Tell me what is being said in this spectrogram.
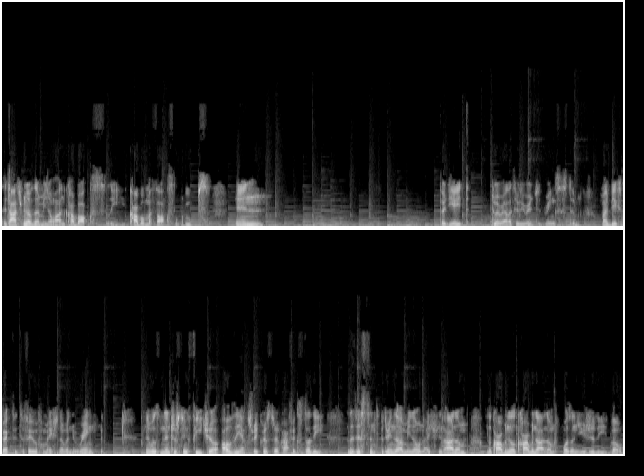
The attachment of the amino and carboxyl carbomethoxyl groups in 38 to a relatively rigid ring system might be expected to favor formation of a new ring. It was an interesting feature of the X-ray crystallographic study the distance between the amino nitrogen atom and the carbonyl carbon atom was unusually low.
